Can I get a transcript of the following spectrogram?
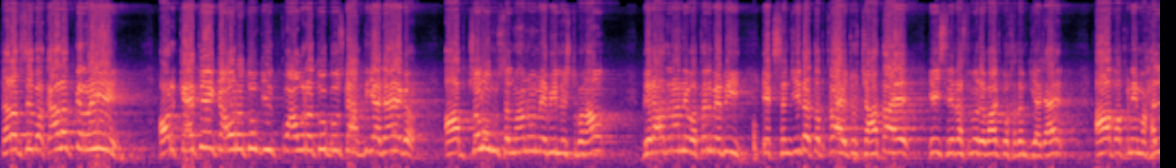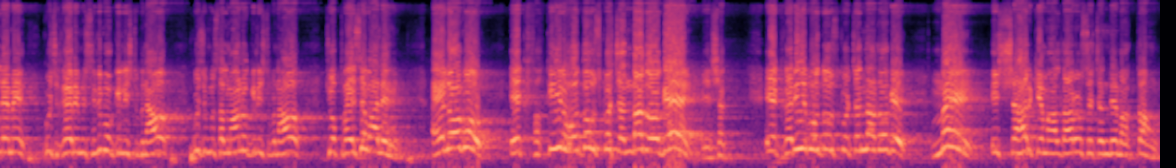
طرف سے وکالت کر رہے ہیں اور کہتے ہیں کہ عورتوں کی عورتوں کو اس کا حق دیا جائے گا۔ آپ چلو مسلمانوں میں بھی لسٹ بناؤ۔ برادران وطن میں بھی ایک سنجیدہ طبقہ ہے جو چاہتا ہے کہ اس رسم و رواج کو ختم کیا جائے۔ آپ اپنے محلے میں کچھ غیر مسلموں کی لسٹ بناؤ، کچھ مسلمانوں کی لسٹ بناؤ جو پیسے والے ہیں۔ اے لوگوں ایک فقیر ہو تو اس کو چندہ دو گے بے شک، ایک غریب ہو تو اس کو چندہ دو گے میں اس شہر کے مالداروں سے چندے مانگتا ہوں۔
